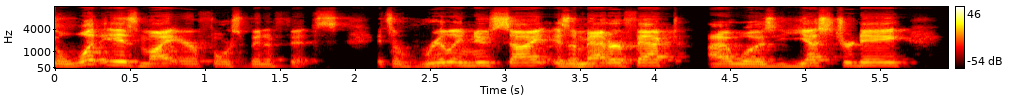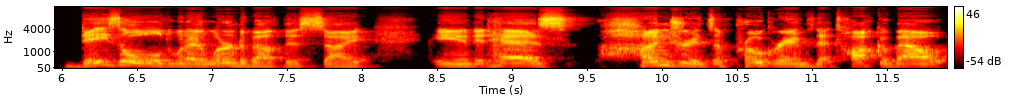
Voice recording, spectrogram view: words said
So, what is My Air Force Benefits? It's a really new site. As a matter of fact, I was yesterday days old when I learned about this site, and it has hundreds of programs that talk about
